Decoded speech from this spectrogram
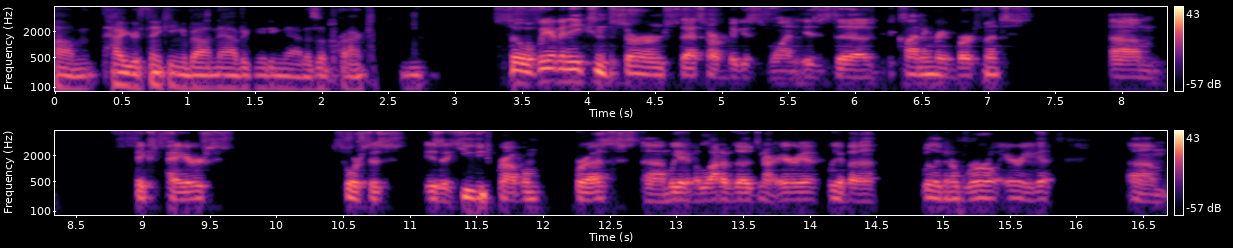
um, how you're thinking about navigating that as a practice? So, if we have any concerns, that's our biggest one: is the declining reimbursements. Um, fixed payers sources is a huge problem for us. Um, we have a lot of those in our area. We have a we live in a rural area. Um,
